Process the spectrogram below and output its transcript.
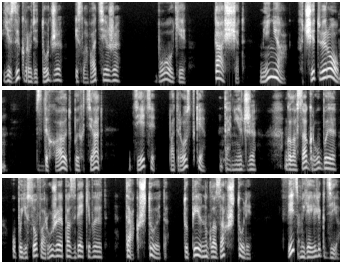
Язык вроде тот же, и слова те же — Боги! Тащат! Меня! Вчетвером! Вздыхают, пыхтят. Дети? Подростки? Да нет же! Голоса грубые, у поясов оружие позвякивает. Так, что это? Тупею на глазах, что ли? Ведьма я или где?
